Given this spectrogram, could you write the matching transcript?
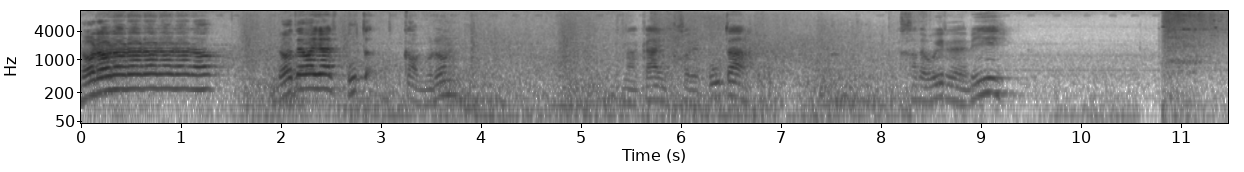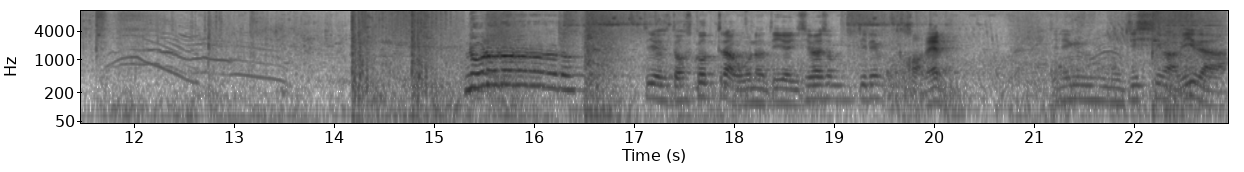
No, no, no, no, no, no, no, no. No te vayas, puta. Cabrón. Ven acá, hijo de puta. Deja de huir de mí. No, no, no, no, no, no, no. Tío, es dos contra uno, tío. Y encima son. Tienen. Joder. Tienen muchísima vida.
